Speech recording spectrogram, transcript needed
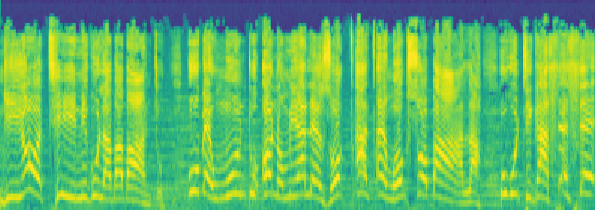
Ngiyothini kulaba bantu? Ube umuntu onomyalezo ocace ngokusobala ukuthi kahle hle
